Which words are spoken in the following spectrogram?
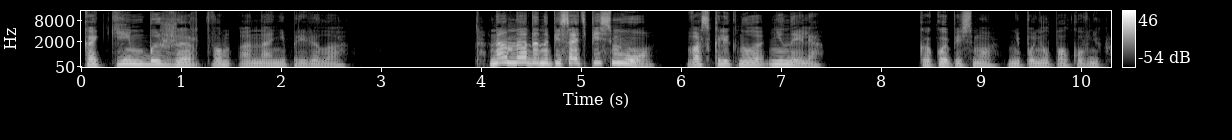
каким бы жертвам она ни привела. «Нам надо написать письмо», воскликнула Нинеля. «Какое письмо?» — не понял полковник.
